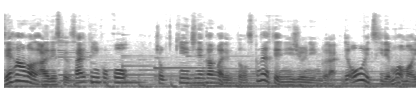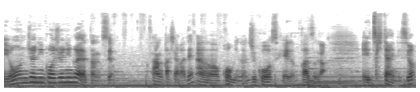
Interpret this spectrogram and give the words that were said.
前半はあれですけど、最近ここ、直近1年間ぐらいで言うと少ない月で20人ぐらい。で多い月でもまあ40人50人ぐらいだったんですよ。参加者がねあの講義の受講生の数が、えー、尽きたいんですよ。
